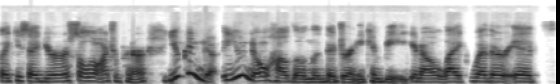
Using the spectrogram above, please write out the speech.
like you said, you're a solo entrepreneur. You can, you know how lonely the journey can be, you know, like whether it's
